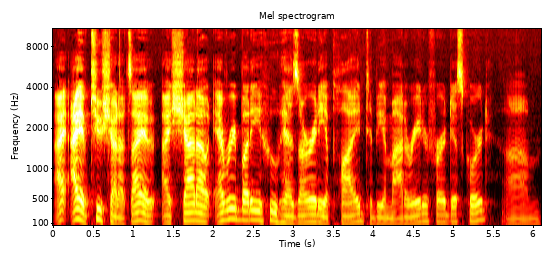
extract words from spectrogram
I, I have two shout outs. I have, I shout out everybody who has already applied to be a moderator for our Discord. Um,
